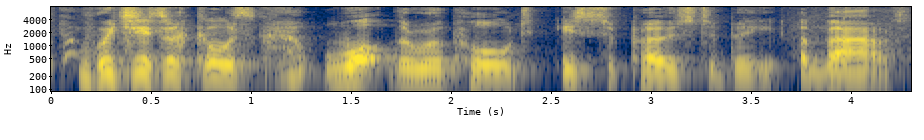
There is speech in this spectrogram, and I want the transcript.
which is, of course, what the report is supposed to be about.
